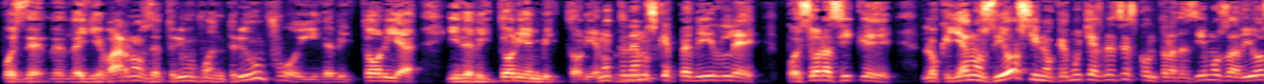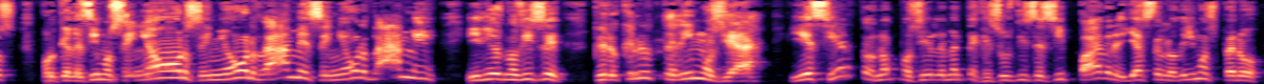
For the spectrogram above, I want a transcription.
pues, de, de- de llevarnos de triunfo en triunfo y de victoria y de victoria en victoria. No tenemos que pedirle, pues ahora sí que lo que ya nos dio, sino que muchas veces contradecimos a Dios porque decimos, Señor, Señor, dame, Señor, dame. Y Dios nos dice, pero ¿qué no te dimos ya? Y es cierto, ¿no? Posiblemente Jesús dice, sí, Padre, ya se lo dimos, pero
